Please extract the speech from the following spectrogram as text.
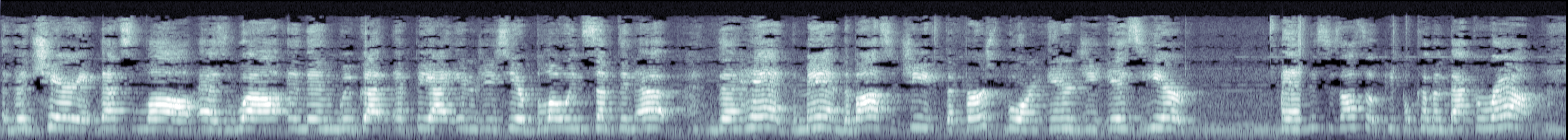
the chariot. That's law as well. And then we've got FBI energies here blowing something up. The head, the man, the boss, the chief, the firstborn energy is here. And this is also people coming back around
